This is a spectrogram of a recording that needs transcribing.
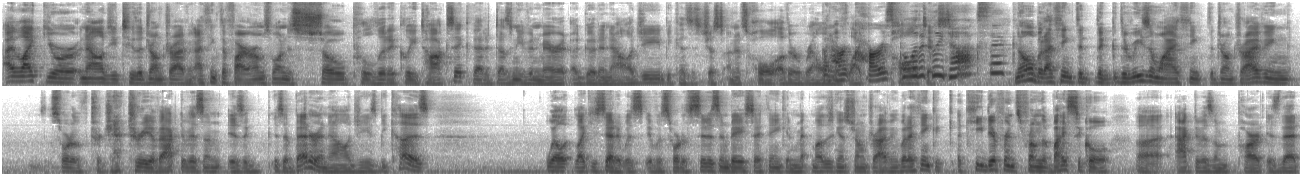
I- like your analogy to the drunk driving. I think the firearms one is so politically toxic that it doesn't even merit a good analogy because it's just on its whole other realm but of aren't like cars politics. politically toxic? No, but I think the, the the reason why I think the drunk driving sort of trajectory of activism is a is a better analogy is because well, like you said, it was it was sort of citizen based, I think, in Mothers Against Drunk Driving. But I think a, a key difference from the bicycle uh, activism part is that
